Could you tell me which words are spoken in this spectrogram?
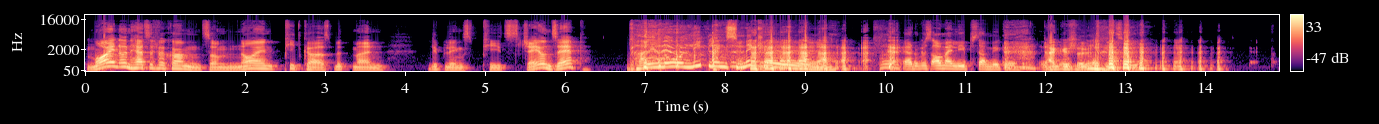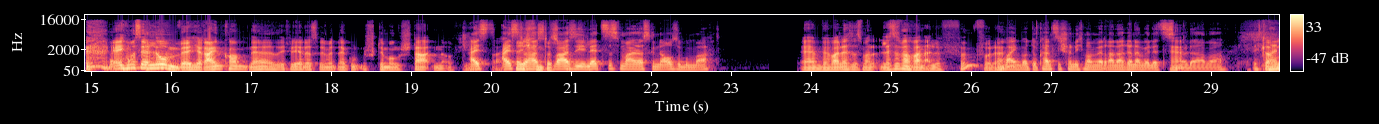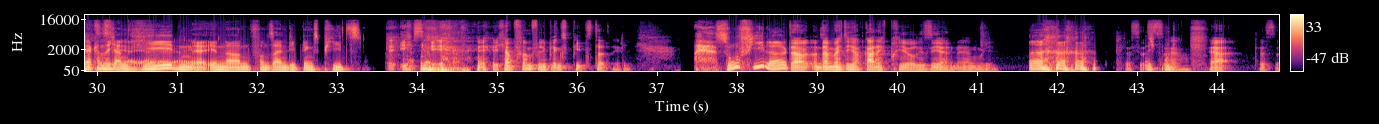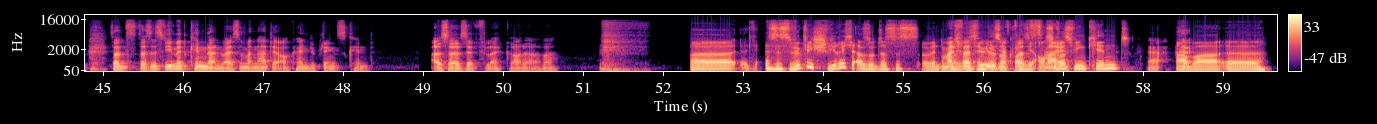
Moin und herzlich willkommen zum neuen Petecast mit meinen Lieblings-Peets Jay und Sepp. Hallo, Lieblingsmickel. Ja, du bist auch mein liebster Mickel. Dankeschön. ja, ich muss ja loben, wer hier reinkommt. Ne? Also ich will ja, dass wir mit einer guten Stimmung starten. Auf jeden Heißt, Fall. heißt Ich du find hast quasi letztes Mal das genauso gemacht? ähm, wer war letztes Mal? Letztes Mal waren alle fünf, oder? Oh mein Gott, du kannst dich schon nicht mal mehr dran erinnern, wer letztes Ja. Mal da war. Ich glaub, Nein, er kann sich an ja, ja, ja, jeden erinnern von seinen Lieblingspeets. Ich, Das ich, habe fünf Lieblings-Peets tatsächlich. Alter, So viele. Da, und da möchte ich auch gar nicht priorisieren irgendwie. Das ist Nicht gut. Äh, ja, das, sonst, das ist wie mit Kindern, weißt du, man hat ja auch kein Lieblingskind. Außer Sepp vielleicht gerade, aber. äh, es ist wirklich schwierig. Also, das ist, wenn Manchmal also, ist ist ja quasi auch sowas wie ein Kind. Ja. Aber äh,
